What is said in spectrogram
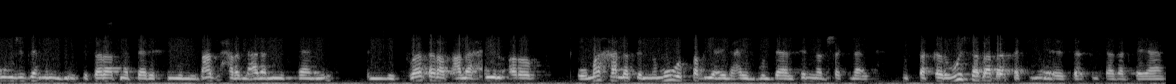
هو جزء من انتصاراتنا التاريخية. من بعد الحرب العالمية الثانية اللي تواترت على هي الأرض وما خلت النمو الطبيعي لهي البلدان تنمى بشكل مستقر. وسبب تاسيس هذا الكيان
